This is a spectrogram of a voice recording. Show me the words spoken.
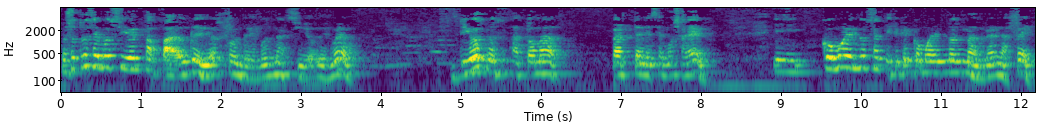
Nosotros hemos sido empapados de Dios cuando hemos nacido de nuevo. Dios nos ha tomado, pertenecemos a Él. Y cómo Él nos santifica y cómo Él nos madura en la fe.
